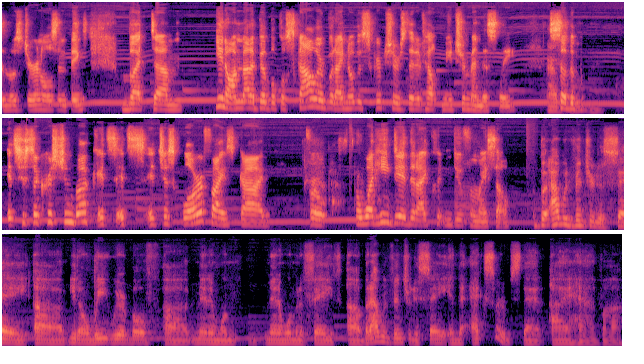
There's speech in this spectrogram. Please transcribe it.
in those journals and things, but um, you know, I'm not a biblical scholar, but I know the scriptures that have helped me tremendously. Absolutely. So the it's just a Christian book. It's it's it just glorifies God for for what He did that I couldn't do for myself. but I would venture to say, uh, you know, we we're both uh, men and women, men and women of faith. Uh, but I would venture to say, in the excerpts that I have uh,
